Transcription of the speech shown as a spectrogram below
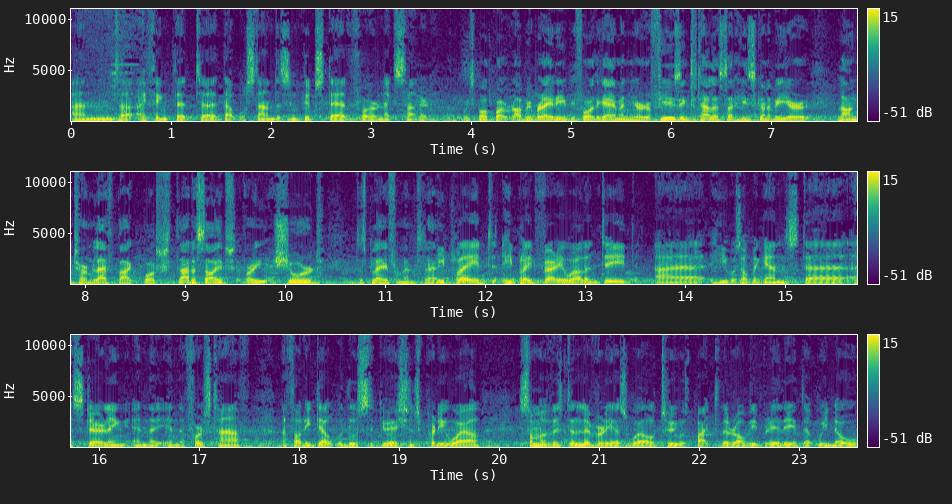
and uh, I think that uh, that will stand us in good stead for next Saturday. We spoke about Robbie Brady before the game, and you're refusing to tell us that he's going to be your long-term left back. But that aside, a very assured display from him today. He played he played very well indeed. Uh, he was up against uh, Sterling in the in the first half. I thought he dealt with those situations pretty well. Some of his delivery as well too was back to the Robbie Brady that we know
